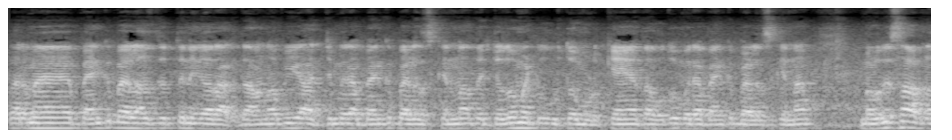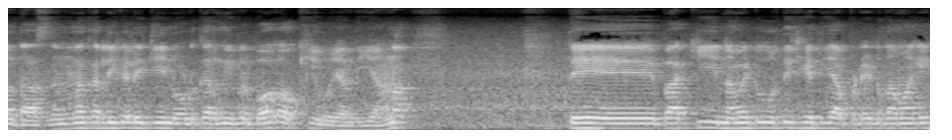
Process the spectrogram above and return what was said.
ਪਰ ਮੈਂ ਬੈਂਕ ਬੈਲੈਂਸ ਦੇ ਉੱਤੇ ਨਿਗਾਹ ਰੱਖਦਾ ਹੁੰਦਾ ਵੀ ਅੱਜ ਮੇਰਾ ਬੈਂਕ ਬੈਲੈਂਸ ਕਿੰਨਾ ਤੇ ਜਦੋਂ ਮੈਂ ਟੂਰ ਤੋਂ ਮੁੜ ਕੇ ਆਇਆ ਤਾਂ ਉਦੋਂ ਮੇਰਾ ਬੈਂਕ ਬੈਲੈਂਸ ਕਿੰਨਾ। ਮੈਂ ਉਹਦੇ ਹਿਸਾਬ ਨਾਲ ਦੱਸ ਦਿੰਦਾ ਨਾ ਕੱਲੀ ਕੱਲੀ ਚੀਜ਼ ਨੋਟ ਕਰਨੀ ਫਿਰ ਬਹੁਤ ਔਖੀ ਹੋ ਜਾਂਦੀ ਹੈ ਹਨਾ? ਤੇ ਬਾਕੀ ਨਵੇਂ ਟੂਰ ਦੀ ਛੇਤੀ ਅਪਡੇਟ ਦਵਾਂਗੇ।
